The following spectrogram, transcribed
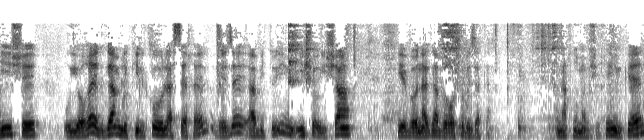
היא שהוא יורד גם לקלקול השכל, וזה הביטויים איש או אישה, כי בו נגע בראש או בזקן. אנחנו ממשיכים, אם כן,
